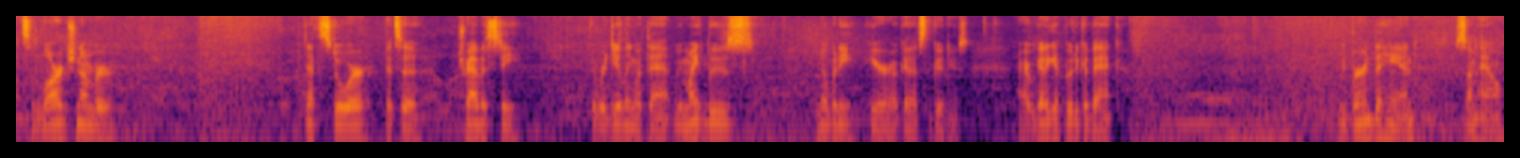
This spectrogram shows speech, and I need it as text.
it's a large number. Death's Door. It's a travesty that we're dealing with that. We might lose nobody here. Okay, that's the good news. Alright, we gotta get Boudica back. We burned the hand, somehow.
